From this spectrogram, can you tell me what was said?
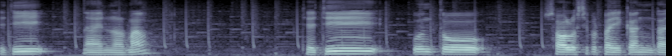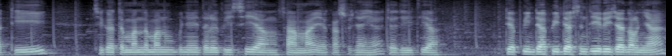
Jadi nah ini normal. Jadi untuk solusi perbaikan tadi jika teman-teman mempunyai televisi yang sama ya kasusnya ya jadi dia dia pindah-pindah sendiri channelnya.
